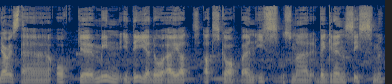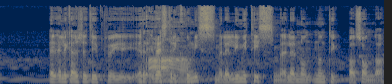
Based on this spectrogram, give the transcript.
Ja, visst. Eh, och eh, min idé då är ju att, att skapa en ism som är begränsism. Eller, kanske typ eh, Ah. restriktionism eller limitism eller någon, någon typ av sån då.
